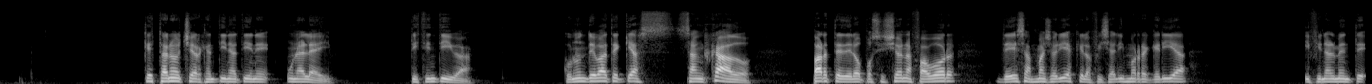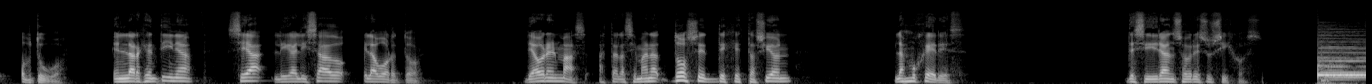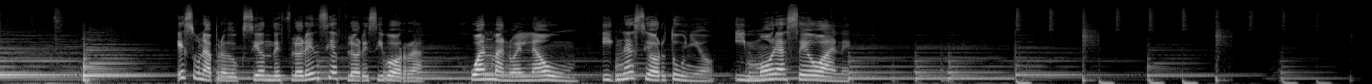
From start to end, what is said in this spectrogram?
que esta noche Argentina tiene una ley, distintiva, con un debate que ha zanjado parte de la oposición a favor de esas mayorías que el oficialismo requería y finalmente obtuvo. En la Argentina se ha legalizado el aborto. De ahora en más, hasta la semana 12 de gestación, las mujeres decidirán sobre sus hijos. Es una producción de Florencia Flores y Borra, Juan Manuel Naum, Ignacio Ortuño y Mora Seoane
